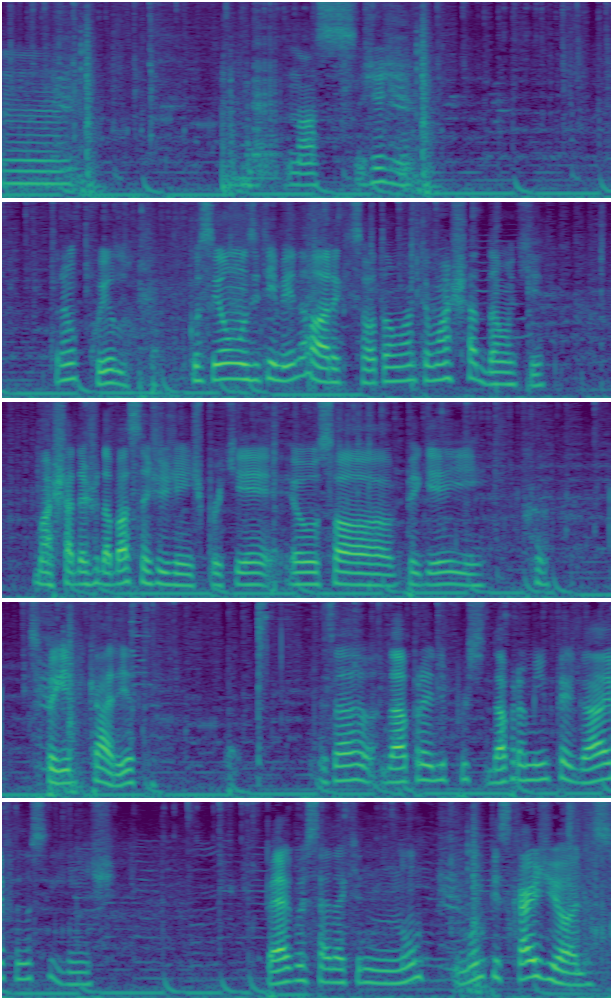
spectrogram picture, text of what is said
Hum. Nossa, GG. Tranquilo. Consegui uns itens bem da hora, que só tem um machadão aqui. O machado ajuda bastante, gente, porque eu só peguei... só peguei picareta. Mas dá, dá, pra ele, dá pra mim pegar e fazer o seguinte. Pego e saio daqui num, num piscar de olhos.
